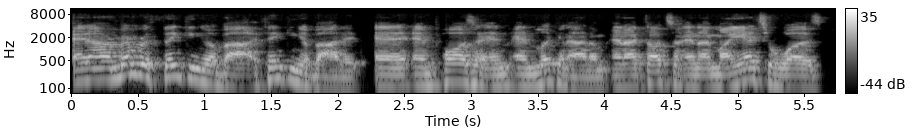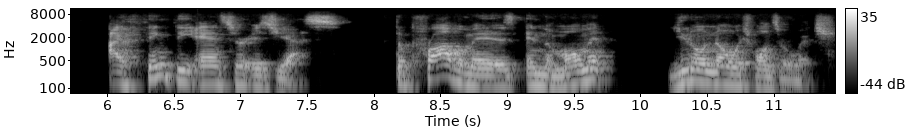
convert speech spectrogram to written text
And I remember thinking about thinking about it and, and pausing and, and looking at him. And I thought so, and I, my answer was, I think the answer is yes. The problem is in the moment, you don't know which ones are which.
